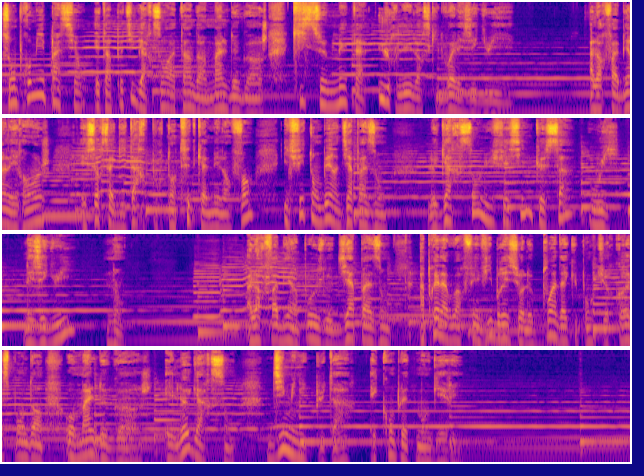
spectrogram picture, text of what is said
Son premier patient est un petit garçon atteint d'un mal de gorge qui se met à hurler lorsqu'il voit les aiguilles. Alors Fabien les range et sort sa guitare pour tenter de calmer l'enfant. Il fait tomber un diapason. Le garçon lui fait signe que ça, oui. Les aiguilles, non. Alors Fabien pose le diapason après l'avoir fait vibrer sur le point d'acupuncture correspondant au mal de gorge et le garçon, dix minutes plus tard, est complètement guéri.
